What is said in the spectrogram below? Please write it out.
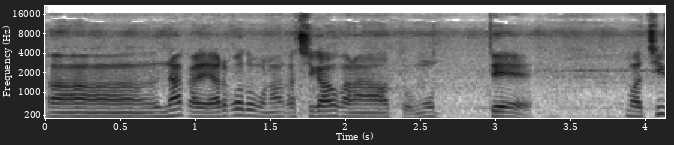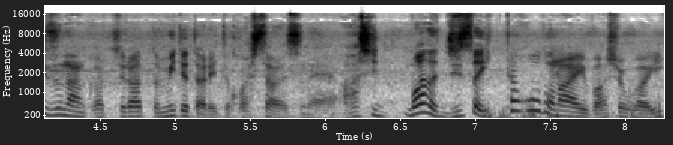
あーなんかやることもなんか違うかなと思って、まあ、地図なんかちらっと見てたりとかしたらですね足まだ実は行ったことない場所が 1,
